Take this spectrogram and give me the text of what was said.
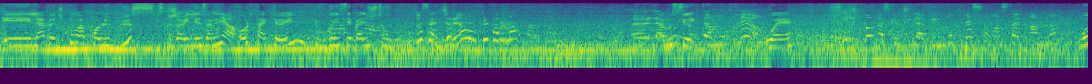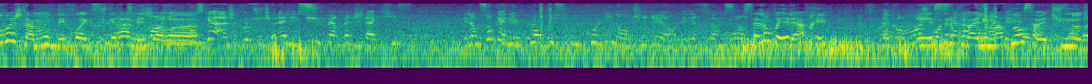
Et là bah, du coup on va prendre le bus, parce que j'ai envie de les amener à Ortaköy, que vous connaissez pas du tout. Toi ça te dit rien non plus Fatma? Euh, La Ah, parce que- que t'as montré hein? Ouais. Si, je crois, parce que tu l'avais montré sur Instagram. Non? Ouais, ouais, je la monte des fois, etc. Parce Mais genre, euh, mosquée, à chaque fois tu dis, elle est super belle, je la kiffe. Et j'ai l'impression qu'elle est plantée sur une colline, on dirait un délire comme ça. Celle-là, on va y aller après. Moi Et celle qu'on va aller dans ma maintenant, ça va être une autre,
